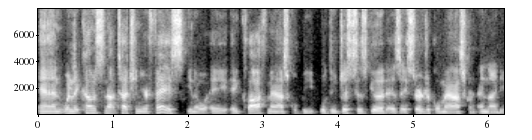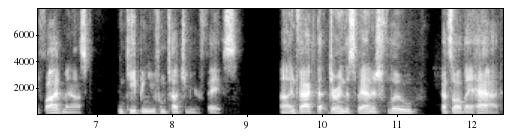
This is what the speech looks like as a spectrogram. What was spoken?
And when it comes to not touching your face, you know, a, a cloth mask will be will do just as good as a surgical mask or an N95 mask in keeping you from touching your face. Uh, in fact, that during the Spanish flu, that's all they had.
